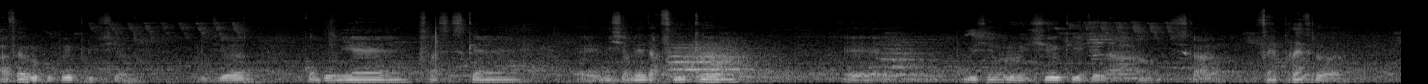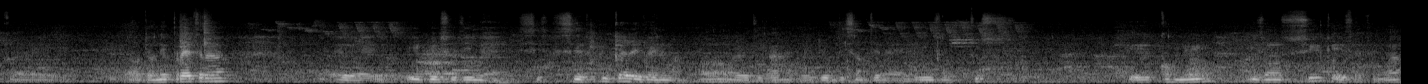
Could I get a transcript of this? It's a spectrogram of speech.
a fait regrouper plusieurs, plusieurs comboniens, franciscains, missionnaires d'Afrique, plusieurs religieux qui étaient là jusqu'à fin prêtre, euh, ordonné prêtre. Et il peut se dire, mais c'est pour quel événement? On le dira, le bicentenaire. Ils ont tous connu, ils ont su qu'effectivement,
